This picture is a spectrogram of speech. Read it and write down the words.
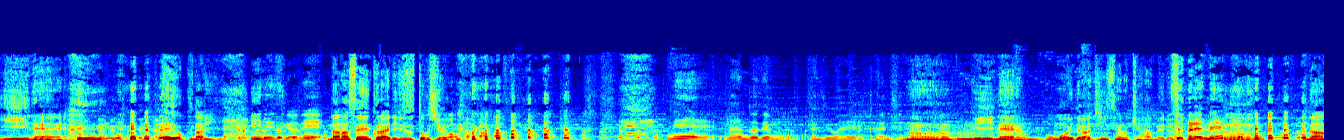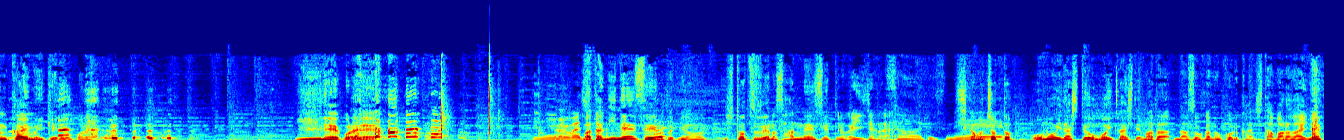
いいね。えよくない？いいですよね。7000円くらいで譲ってほしいわ。ねえ何度でも味わえる感じうの、ん、いいね、うん。思い出は人生のキャラメル。それね、うん、何回もいけるよこれいいねこれね。気に入りました。また2年生の時の一つ上の3年生っていうのがいいじゃない。そうですね。しかもちょっと思い出して思い返してまだ謎が残る感じたまらないね。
